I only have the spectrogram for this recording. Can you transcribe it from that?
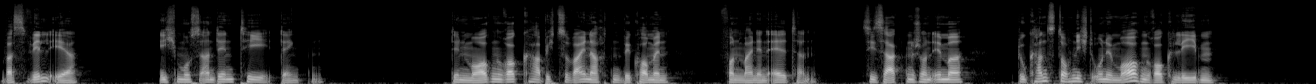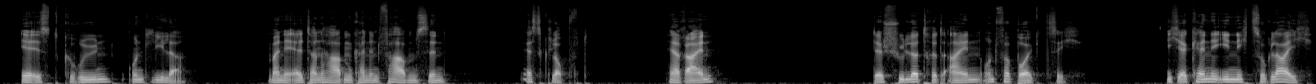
Was will er? Ich muss an den Tee denken. Den Morgenrock habe ich zu Weihnachten bekommen, von meinen Eltern. Sie sagten schon immer, du kannst doch nicht ohne Morgenrock leben. Er ist grün und lila. Meine Eltern haben keinen Farbensinn. Es klopft. Herein. Der Schüler tritt ein und verbeugt sich. Ich erkenne ihn nicht sogleich.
